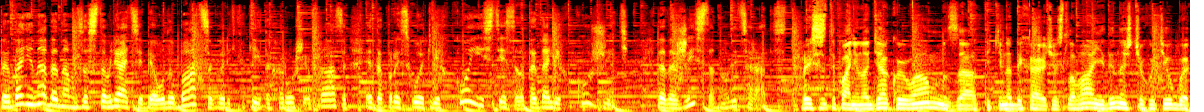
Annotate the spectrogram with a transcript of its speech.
Тогда не надо нам заставлять себя улыбаться, говорить какие-то хорошие фрази. Это происходит легко и естественно. Тогда легко жить. Тогда жизнь становиться радістю. Раїса Степанівна, дякую вам за такі надихаючі слова. Єдине, що хотів би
